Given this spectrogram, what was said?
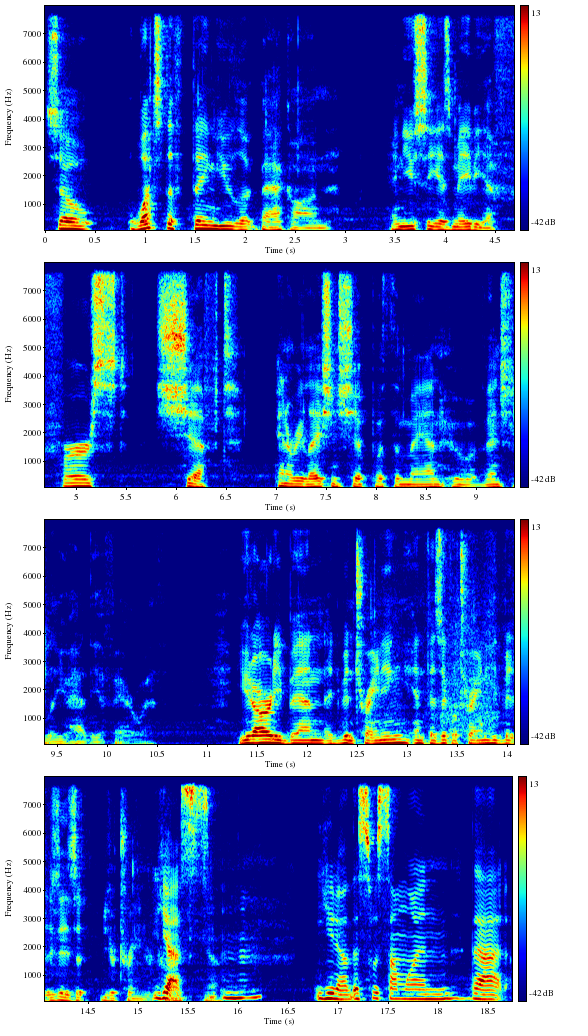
So, what's the thing you look back on and you see as maybe a first shift in a relationship with the man who eventually you had the affair with? You'd already been had been training in physical training. He'd been, is, it your trainer? correct? Yes. Yeah. hmm You know, this was someone that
